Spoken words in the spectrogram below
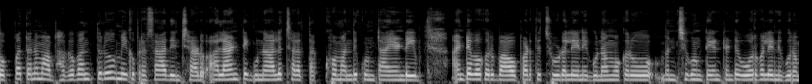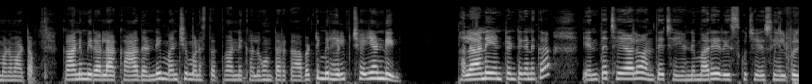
గొప్పతనం ఆ భగవంతుడు భగవంతుడు మీకు ప్రసాదించాడు. అలాంటి గుణాలు చాలా తక్కువ మందికి ఉంటాయండి అంటే ఒకరు బాగుపడితే చూడలేని గుణం ఒకరు మంచిగా ఉంటే ఏంటంటే ఓర్వలేని గుణం అనమాట కానీ మీరు అలా కాదండి. మంచి మనస్తత్వాన్ని కలిగి ఉంటారు కాబట్టి మీరు హెల్ప్ చేయండి. అలానే ఏంటంటే కనుక ఎంత చేయాలో అంతే చేయండి. మరీ రిస్క్ చేసి హెల్ప్లు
